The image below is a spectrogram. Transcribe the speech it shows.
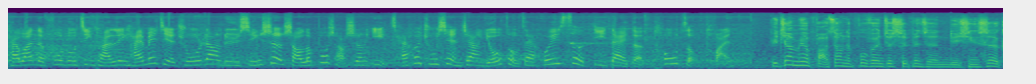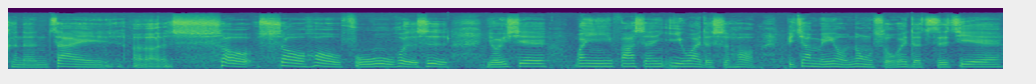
台湾的附录禁团令还没解除，让旅行社少了不少生意，才会出现这样游走在灰色地带的偷走团。比较没有保障的部分，就是变成旅行社可能在呃售售后服务，或者是有一些万一发生意外的时候，比较没有那种所谓的直接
